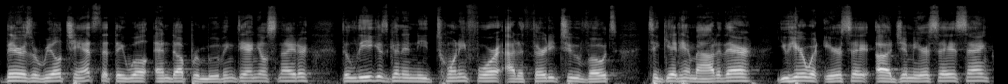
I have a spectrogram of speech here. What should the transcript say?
there is a real chance that they will end up removing Daniel Snyder. The league is going to need 24 out of 32 votes to get him out of there. You hear what Irsay, uh, Jim Irsay is saying?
